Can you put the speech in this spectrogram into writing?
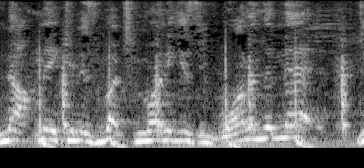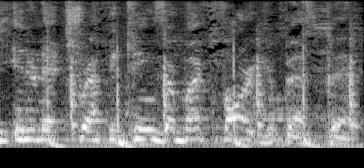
Not making as much money as you want on the net? The internet traffic kings are by far your best bet.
